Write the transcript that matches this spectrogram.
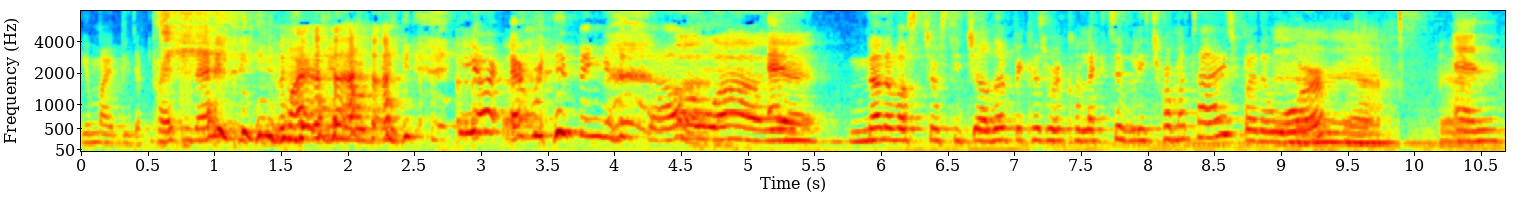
You might be the president. you might you know be you're everything yourself. Oh, wow, yeah. And none of us trust each other because we're collectively traumatized by the war Yeah. and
